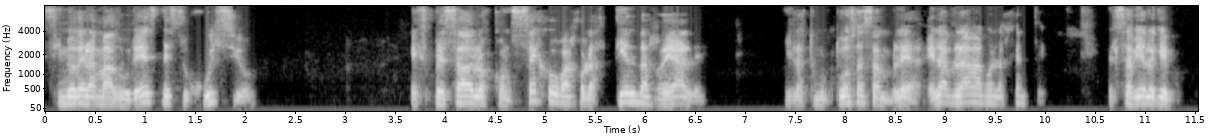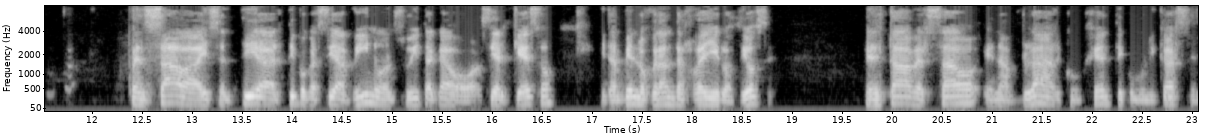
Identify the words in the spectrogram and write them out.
sino de la madurez de su juicio, expresado en los consejos bajo las tiendas reales y la tumultuosa asamblea. Él hablaba con la gente. Él sabía lo que pensaba y sentía el tipo que hacía vino en su Ítaca o hacía el queso, y también los grandes reyes y los dioses. Él estaba versado en hablar con gente y comunicarse.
